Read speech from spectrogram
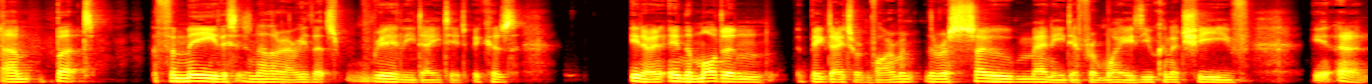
Um, but for me, this is another area that's really dated because you know in the modern big data environment, there are so many different ways you can achieve uh,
